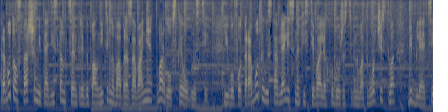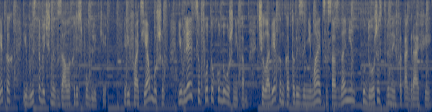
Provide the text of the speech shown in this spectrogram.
Работал старшим методистом в Центре дополнительного образования в Орловской области. Его фотоработы выставлялись на фестивалях художественного творчества, библиотеках и выставочных залах республики. Рифат Ямбушев является фотохудожником, человеком, который занимается созданием художественной фотографии.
